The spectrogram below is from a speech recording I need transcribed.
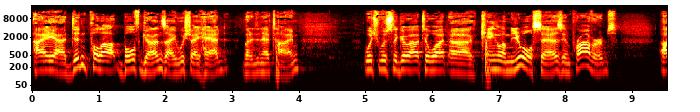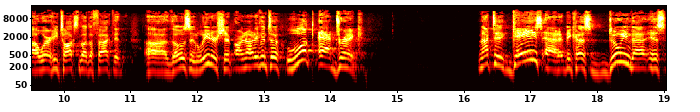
I uh, didn't pull out both guns. I wish I had, but I didn't have time. Which was to go out to what uh, King Lemuel says in Proverbs uh, where he talks about the fact that uh, those in leadership are not even to look at drink. not to gaze at it, because doing that is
